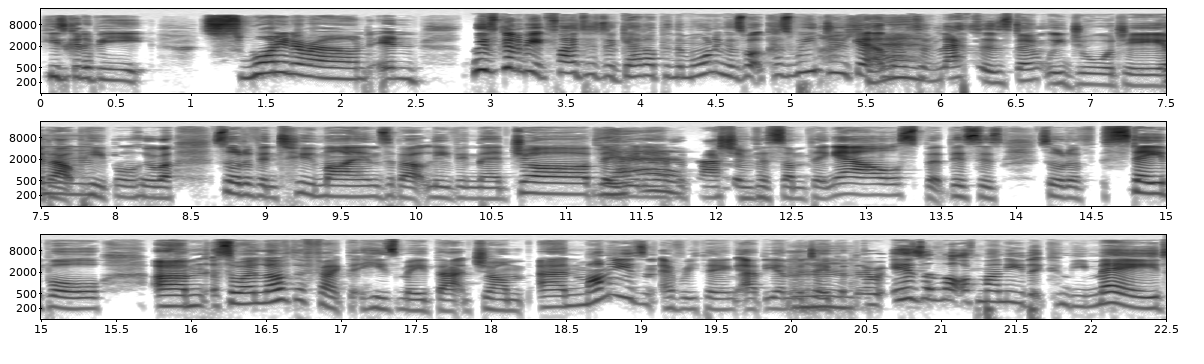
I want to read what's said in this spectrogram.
He's going to be swanning around in He's going to be excited to get up in the morning as well because we do get a lot of letters, don't we, Georgie, about Mm. people who are sort of in two minds about leaving their job. They really have a passion for something else, but this is sort of stable. Um, so I love the fact that he's made that jump. And money isn't everything at the end of the day, but Mm. there is a lot of money that can be made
